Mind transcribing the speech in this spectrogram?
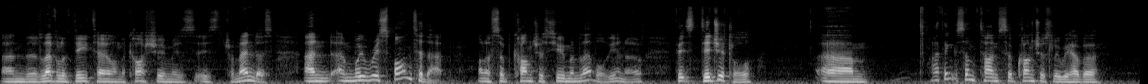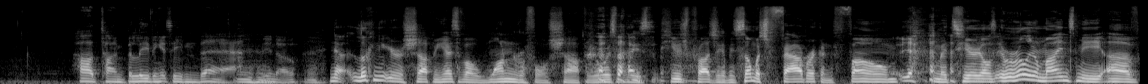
and the level of detail on the costume is, is tremendous. And, and we respond to that on a subconscious human level, you know. If it's digital, um, I think sometimes subconsciously we have a, hard time believing it's even there. Mm-hmm. You know. Mm-hmm. Now, looking at your shop, and you guys have a wonderful shop. You always have these huge projects. I mean, so much fabric and foam yeah. and materials. It really reminds me of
